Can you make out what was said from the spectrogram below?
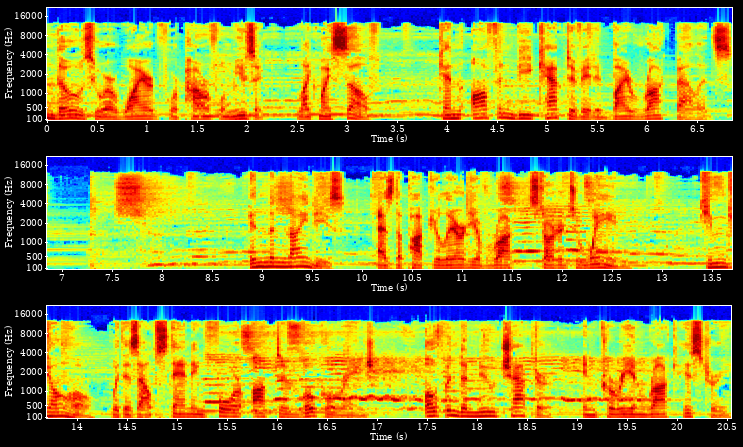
those who are wired for powerful music, like myself, can often be captivated by rock ballads. In the 90s, as the popularity of rock started to wane, Kim Kyung-ho, with his outstanding four-octave vocal range, opened a new chapter in Korean rock history.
